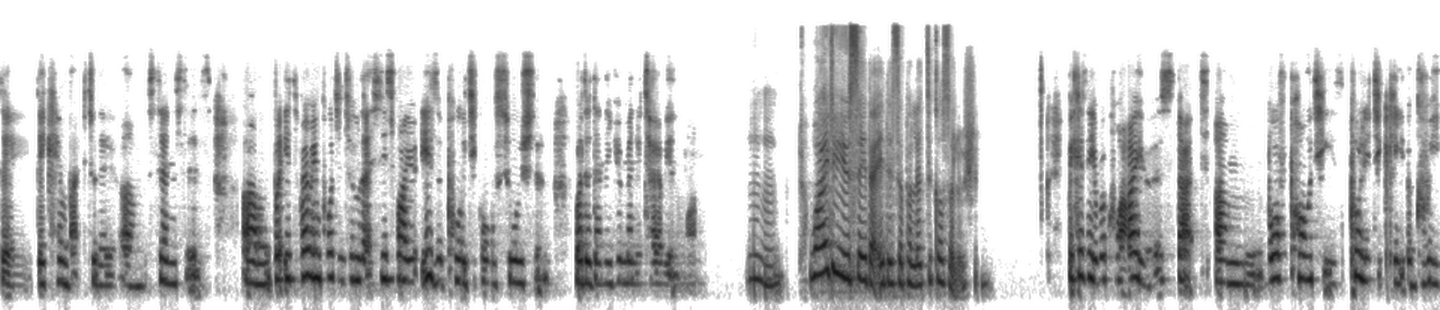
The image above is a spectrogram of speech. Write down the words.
they they came back to their um, senses. Um, but it's very important to know that ceasefire is a political solution rather than a humanitarian one. Mm. Why do you say that it is a political solution? Because it requires that um, both parties politically agree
